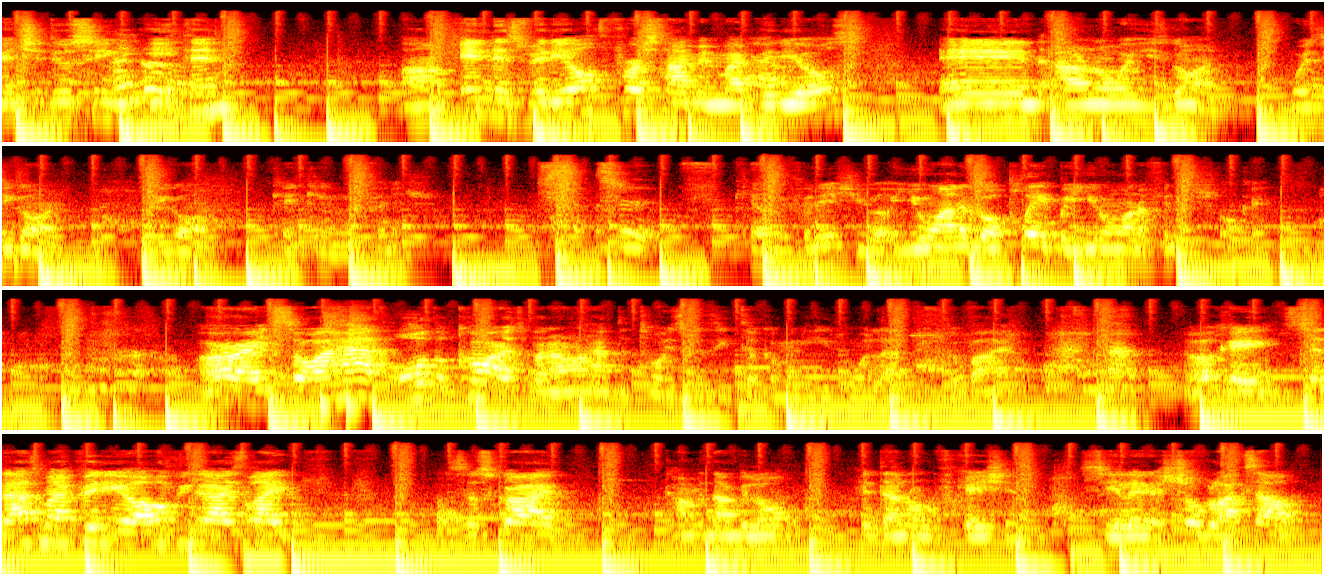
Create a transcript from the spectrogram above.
introducing Ethan um, in this video, first time in my videos, and I don't know where he's going. Where's he going? Where you going? Can, can we finish? Can we finish? You, you want to go play, but you don't want to finish? Okay. Alright, so I have all the cards, but I don't have the toys because he took them and he's one left. Goodbye. Okay, so that's my video. I hope you guys like, subscribe, comment down below, hit that notification. See you later. Show VLOX out.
